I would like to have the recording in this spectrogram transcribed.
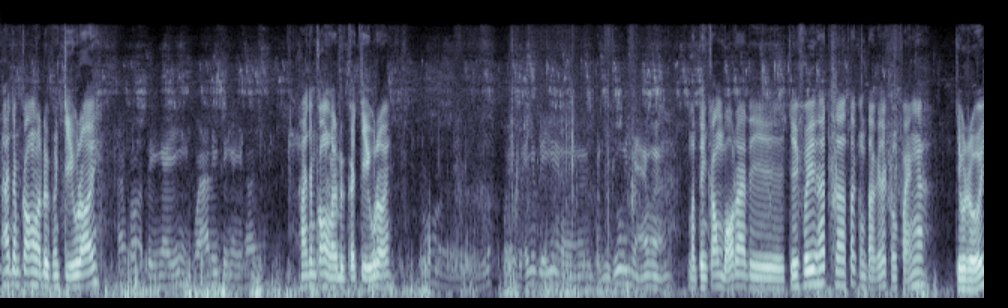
200 con là được cả triệu rồi. Năm có là tiền ngày qua đi tiền ngày thôi 200 con là được cả triệu rồi. Mà mà tiền công bỏ ra thì chi phí hết ờ, tất tần tật chắc còn khoảng ờ, triệu rưỡi.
